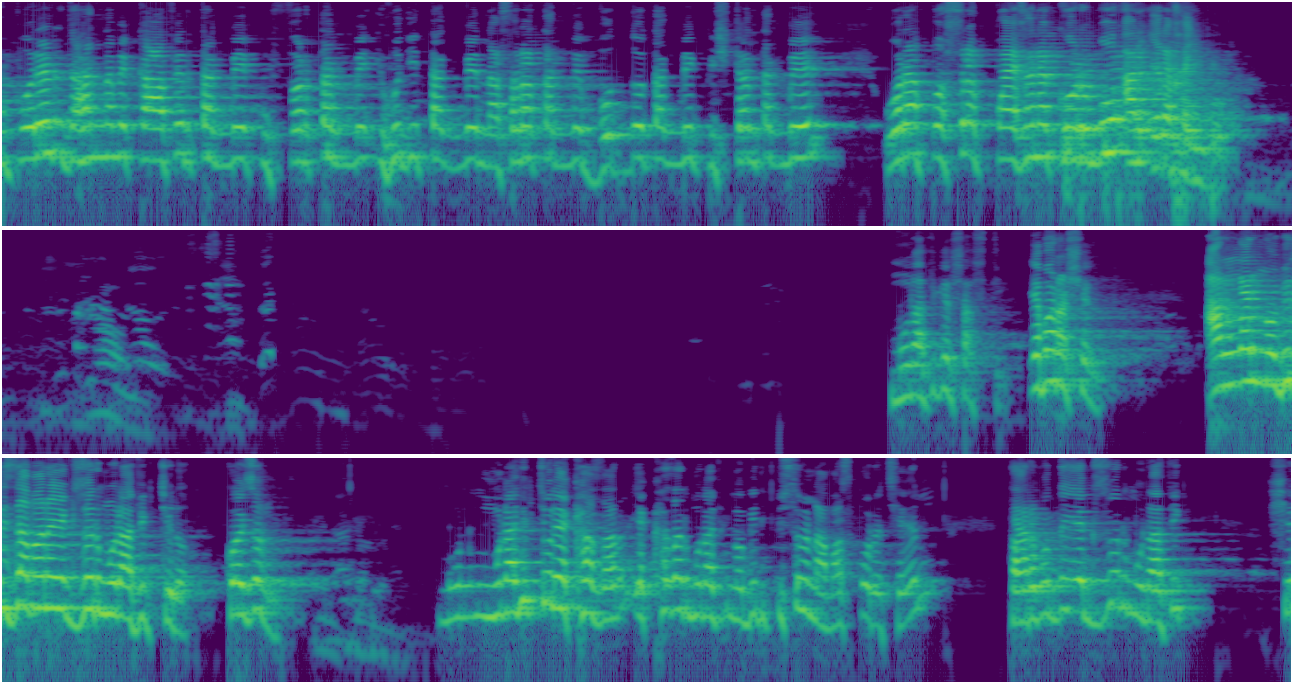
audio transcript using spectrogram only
উপরের জাহান নামে কাফের থাকবে কুফার থাকবে, ইহুদি থাকবে, নাসারা থাকবে, বৌদ্ধ থাকবে, খ্রিস্টান থাকবে। ওরা প্রস্রাব পায়খানা করব আর এরা খাইব। মুনাফিকের শাস্তি। এবার আসেন। আল্লাহর নবীর জামানায় একজন মুনাফিক ছিল। কয়জন? মুনাফিক ছিল এক হাজার এক হাজার মুনাফিক নবীর পিছনে নামাজ পড়েছেন। তার মধ্যে একজন মুনাফিক, সে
